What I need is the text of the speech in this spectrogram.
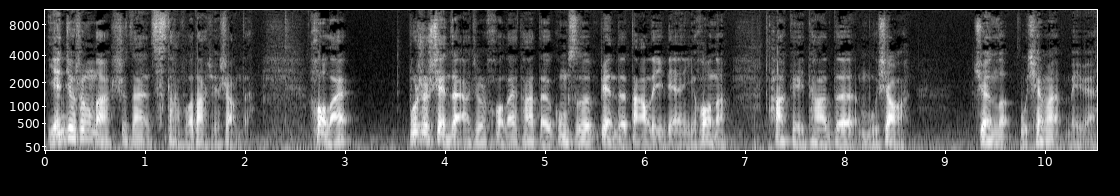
研究生呢是在斯坦福大学上的。后来不是现在啊，就是后来他的公司变得大了一点以后呢，他给他的母校啊捐了五千万美元，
